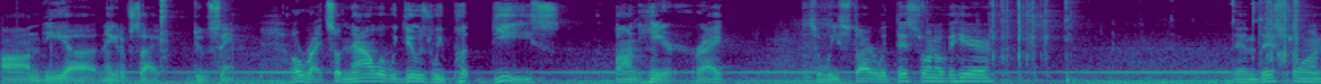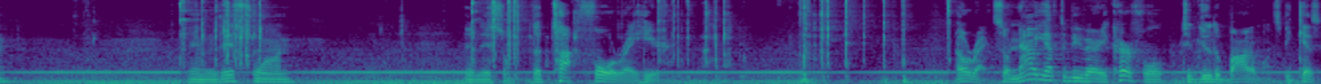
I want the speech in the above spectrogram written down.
on the uh, negative side, do the same. All right, so now what we do is we put these on here, right? So we start with this one over here, then this one, then this one, then this one. The top four right here. All right, so now you have to be very careful to do the bottom ones because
